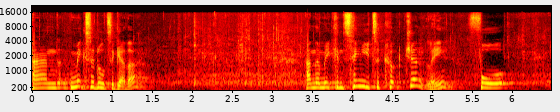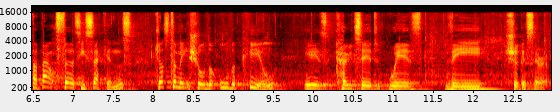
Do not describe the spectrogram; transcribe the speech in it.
And mix it all together. And then we continue to cook gently for about 30 seconds just to make sure that all the peel is coated with the sugar syrup.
